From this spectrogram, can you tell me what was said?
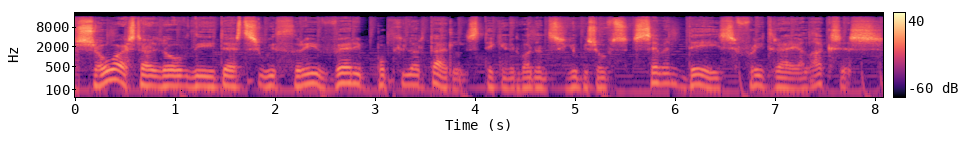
So I started off the tests with three very popular titles, taking advantage of Ubisoft's 7 days free trial access.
